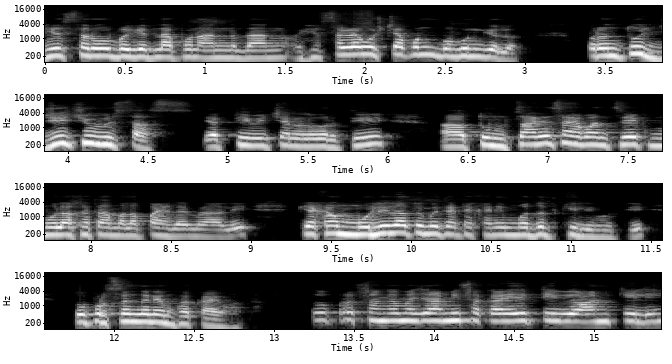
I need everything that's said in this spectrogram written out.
हे सर्व बघितलं आपण अन्नदान हे सगळ्या गोष्टी आपण बघून गेलो. परंतु जी चोवीस तास या टीव्ही चॅनलवरती तुमचा आणि साहेबांची एक मुलाखत आम्हाला पाहायला मिळाली की एका मुलीला तुम्ही त्या ठिकाणी मदत केली होती. तो प्रसंग नेमका काय होता? तो प्रसंग म्हणजे आम्ही सकाळी टीव्ही ऑन केली.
